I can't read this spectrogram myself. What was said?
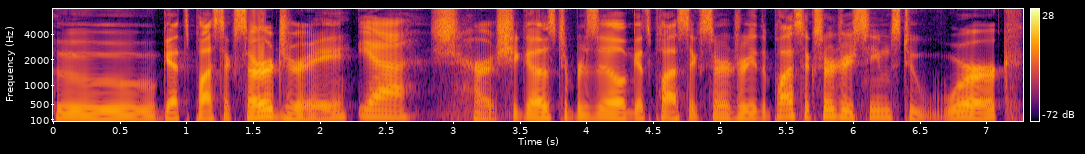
who gets plastic surgery? Yeah, Her, she goes to Brazil, gets plastic surgery. The plastic surgery seems to work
